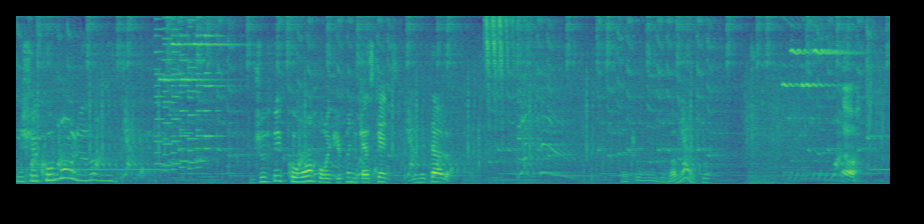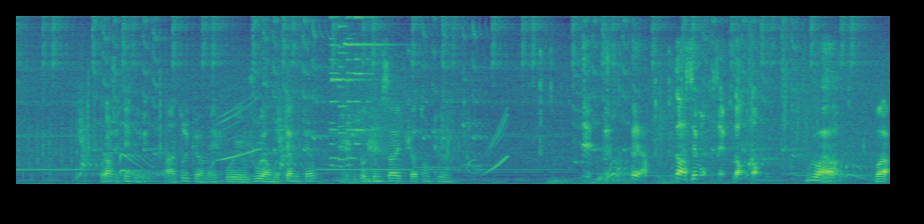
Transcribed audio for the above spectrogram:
Mais je fais comment là? Je fais comment pour récupérer une casquette de métal? De maman ou quoi Ah. Alors tenté un truc, euh, mais il faut jouer en mode kamikaze. Tu comme ça et tu attends que... Non, c'est bon, c'est... Non, non Ouah. Voilà,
